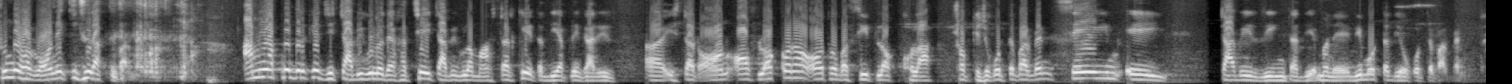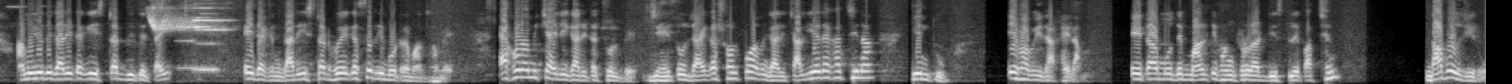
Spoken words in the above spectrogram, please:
সুন্দরভাবে অনেক কিছু রাখতে পারবেন। আমি আপনাদেরকে যে চাবিগুলো দেখাচ্ছি, এই চাবিগুলো মাস্টার কি এটা দিয়ে আপনি গাড়ির স্টার্ট অন অফ লক করা অথবা সিট লক খোলা সবকিছু করতে পারবেন। সেম এই চাবির রিংটা দিয়ে মানে রিমোটটা দিয়েও করতে পারবেন। আমি যদি গাড়িটাকে স্টার্ট দিতে চাই, এই দেখেন, গাড়ি স্টার্ট হয়ে গেছে রিমোটের মাধ্যমে। এখন আমি চাইলে গাড়িটা চলবে। যেহেতু জায়গা স্বল্প, আমি গাড়ি চালিয়ে দেখাচ্ছি না, কিন্তু এভাবেই দেখাইলাম। এটার মধ্যে মাল্টি ফাংশনাল ডিসপ্লে পাচ্ছেন। ডাবল জিরো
